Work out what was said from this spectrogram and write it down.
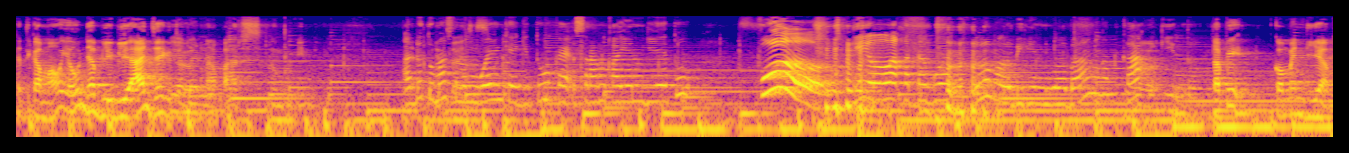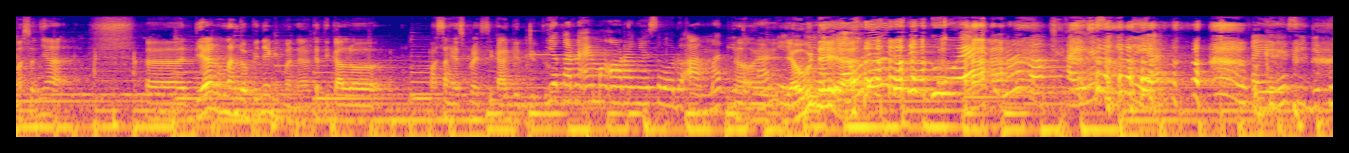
ketika mau ya udah beli-beli aja gitu. Iya, loh. Kenapa harus nunggu ini? Ada tuh mas temen gue yang kayak gitu kayak serangkaian dia tuh full. Gila kata gue. Lu ngelebihin gue banget kak. Gitu. Tapi komen dia, maksudnya eh, dia nanggepinnya gimana ketika lo pasang ekspresi kaget gitu? ya karena emang orangnya sebodoh amat gitu Oh, kan. iya. Ya udah ya. ya udah duit gue. Kenapa? Kayaknya sih gitu ya. Kayaknya sih gitu.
